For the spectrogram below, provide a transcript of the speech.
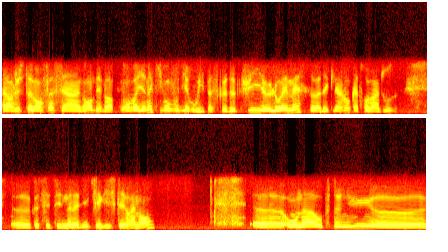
Alors justement, ça c'est un grand débat. On va, il y en a qui vont vous dire oui, parce que depuis l'OMS a déclaré en 92 euh, que c'était une maladie qui existait vraiment. Euh, on a obtenu euh,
